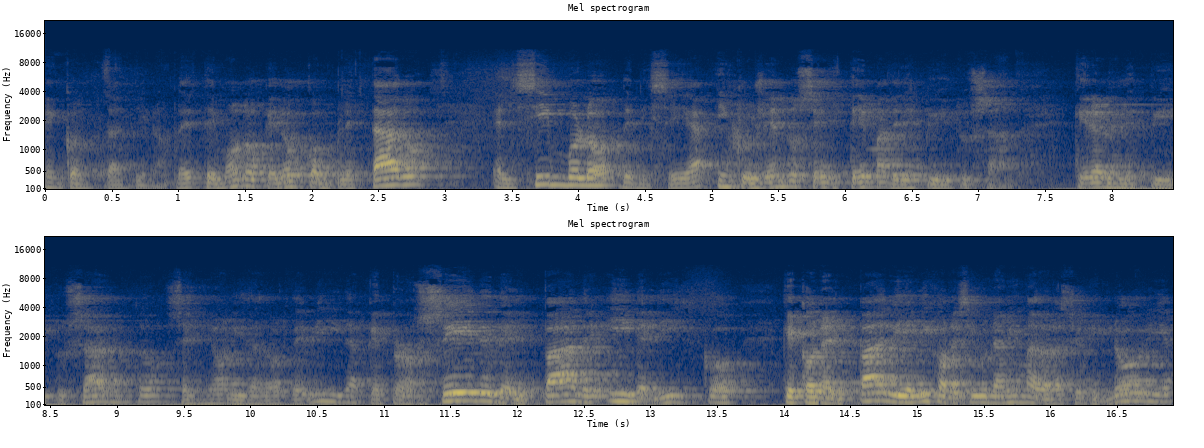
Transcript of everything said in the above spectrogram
en Constantinopla. De este modo quedó completado el símbolo de Nicea, incluyéndose el tema del Espíritu Santo, que era el Espíritu Santo, Señor y dador de vida, que procede del Padre y del Hijo, que con el Padre y el Hijo recibe una misma adoración y gloria.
